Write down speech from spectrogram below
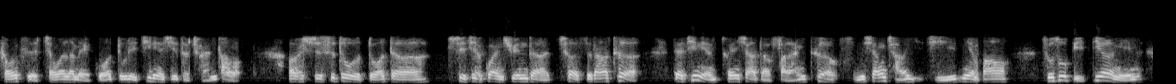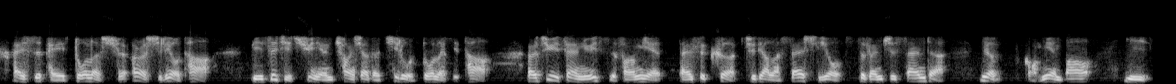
从此成为了美国独立纪念日的传统。而十四度夺得世界冠军的彻斯拉特，在今年吞下的法兰克福香肠以及面包。足足比第二名艾斯培多了十二十六套，比自己去年创下的纪录多了一套。而至于在女子方面，莱斯克吃掉了三十又四分之三的热狗面包，以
